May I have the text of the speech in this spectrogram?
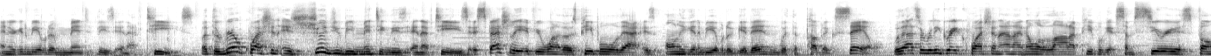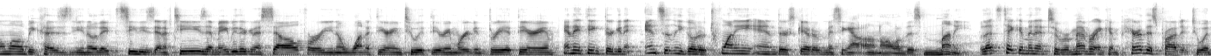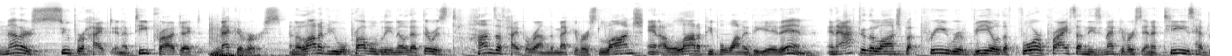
and you're gonna be able to mint these NFTs. But the real question is, should you be minting these NFTs, especially if you're one of those people that is only gonna be able to get in with the public sale? Well, that's a really great question, and I know a lot of people get some serious FOMO because, you know, they see these NFTs and maybe they're gonna sell for, you know, one Ethereum, two Ethereum, or even three Ethereum, and they think they're gonna instantly go to 20 and they're scared of missing out on all of this money. But let's take a minute to remember and compare this project to another super hyped NFT project, Mechaverse. And a lot of you will probably know that there was tons of hype around the Mechaverse launch and a lot of people wanted to get in. And after the launch, but pre-reveal, the floor price on these Mechaverse NFTs had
